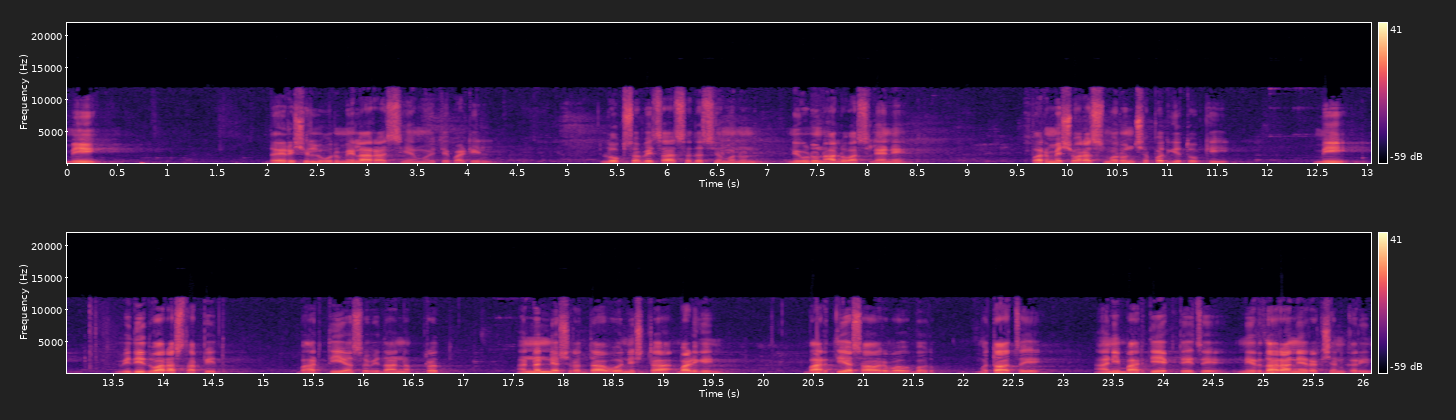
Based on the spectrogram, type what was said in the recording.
मी धैर्यशील उर्मिला राजसिंह मोहिते पाटील लोकसभेचा सदस्य म्हणून निवडून आलो असल्याने परमेश्वरास स्मरून शपथ घेतो की मी विधीद्वारा स्थापित भारतीय संविधानप्रत अनन्य श्रद्धा व निष्ठा बाळगेन भारतीय सार्वभौमताचे आणि भारतीय एकतेचे निर्धाराने रक्षण करीन.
